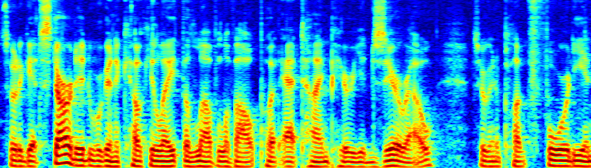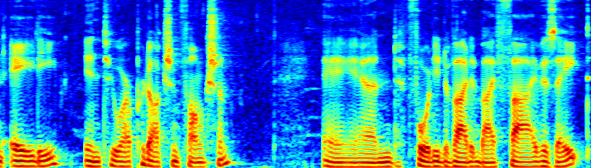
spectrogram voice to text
So to get started, we're going to calculate the level of output at time period zero. So we're going to plug 40 and 80 into our production function. And 40 divided by 5 is 8.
